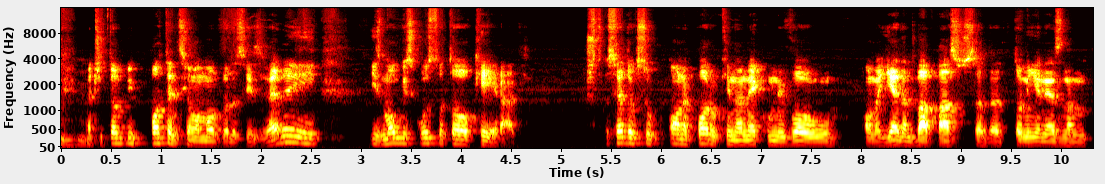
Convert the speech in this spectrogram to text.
Mm-hmm. Znači, to bi potencijalno moglo da se izvede i iz mog iskustva to ok radi. Sve dok su one poruke na nekom nivou, ono, jedan, dva pasusa, da to nije, ne znam,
